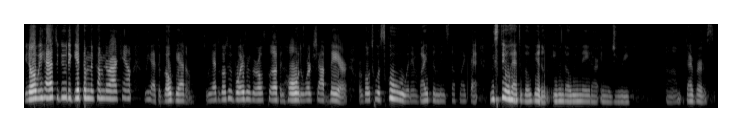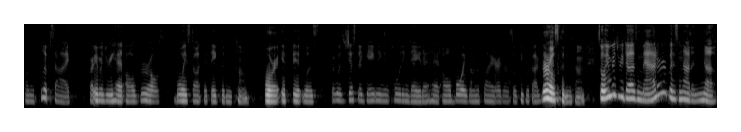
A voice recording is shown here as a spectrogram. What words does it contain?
You know what we had to do to get them to come to our camp? We had to go get them. So we had to go to the Boys and Girls Club and hold a workshop there, or go to a school and invite them and stuff like that. We still had to go get them, even though we made our imagery um, diverse. On the flip side, if our imagery had all girls, boys thought that they couldn't come. Or if it was, there was just a gaming and coding day that had all boys on the flyers, and so people thought girls couldn't come. So imagery does matter, but it's not enough.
